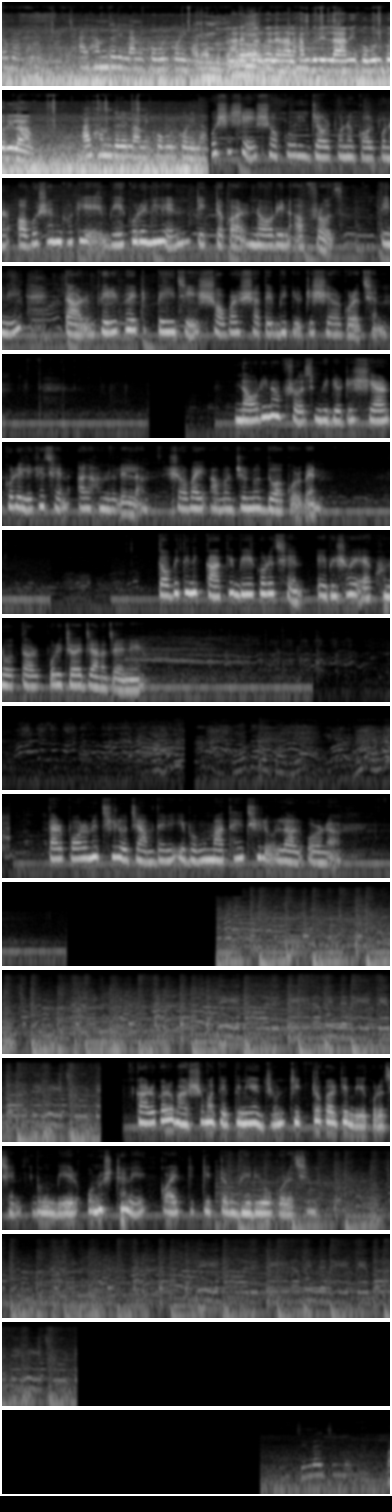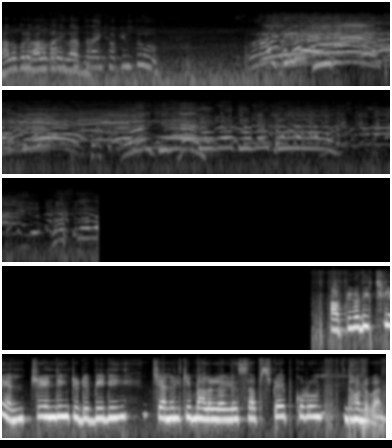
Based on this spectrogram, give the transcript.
কেমন আলহামদুলিল্লাহ আমি কবুল করিলাম। আরেকবার বলেন আলহামদুলিল্লাহ আমি কবুল করিলাম। আলহামদুলিল্লাহ আমি কবুল করিলাম। অবশেষে সকল জল্পনা কল্পনার অবসান ঘটিয়ে বিয়ে করে নিলেন টিকটকার নওরিন আফরোজ। তিনি তার ভেরিফাইড পেজে সবার সাথে ভিডিওটি শেয়ার করেছেন। নওরিন আফরোজ ভিডিওটি শেয়ার করে লিখেছেন আলহামদুলিল্লাহ সবাই আমার জন্য দোয়া করবেন। তবে তিনি কাকে বিয়ে করেছেন এ বিষয়ে এখনও তার পরিচয় জানা যায়নি। তার পরনে ছিল জামদানি এবং মাথায় ছিল লাল ওড়না। কারও কারও ভাষ্যমতে তিনি একজন টিকটকারকে বিয়ে করেছেন এবং বিয়ের অনুষ্ঠানে কয়েকটি টিকটক ভিডিও করেছেন। চিল্লাই চিল্লাই। ভালো করে ভালো করে কিন্তু। আপনারা দেখছিলেন ট্রেন্ডিং টুডে বিডি চ্যানেলটি ভালো লাগলে সাবস্ক্রাইব করুন ধন্যবাদ।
